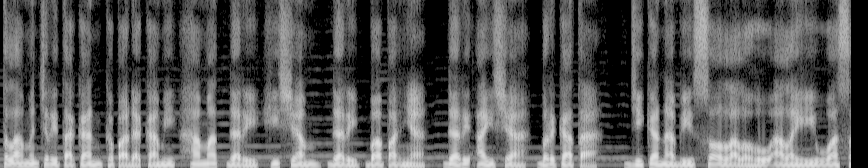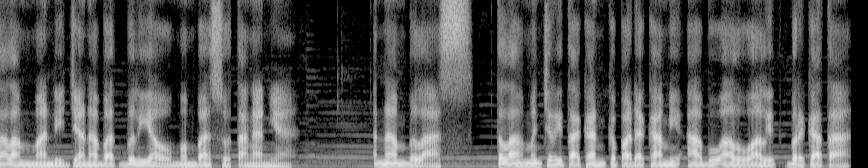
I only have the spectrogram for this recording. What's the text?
telah menceritakan kepada kami Hamad dari Hisham, dari bapaknya, dari Aisyah, berkata, jika Nabi Shallallahu Alaihi Wasallam mandi janabat beliau membasuh tangannya. 16. Telah menceritakan kepada kami Abu Al-Walid berkata,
